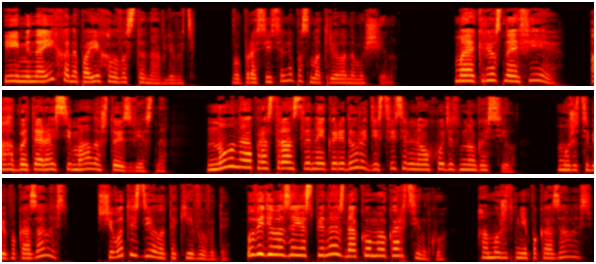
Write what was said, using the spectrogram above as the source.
и именно их она поехала восстанавливать. Вопросительно посмотрела на мужчину. Моя крестная фея. Об этой расе мало что известно. Но на пространственные коридоры действительно уходит много сил. Может, тебе показалось? С чего ты сделала такие выводы? Увидела за ее спиной знакомую картинку. А может, мне показалось?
